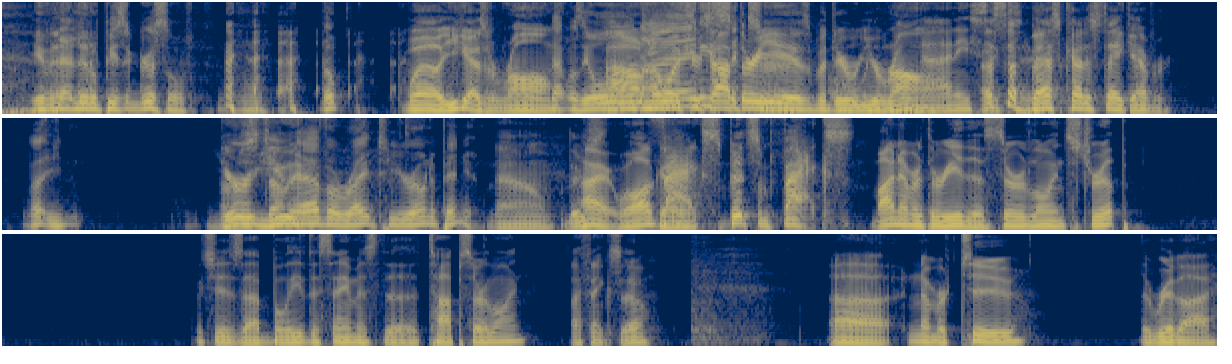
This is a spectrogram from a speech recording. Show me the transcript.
Even that little piece of gristle. Nope. well, you guys are wrong. That was the old I don't know what your top three is, but you're, wrong. you're wrong. That's the best cut of steak ever. No, you- You're, just telling you you. have a right to your own opinion. No, there's All right, well, I'll go. facts. Spit some facts. My number three, the sirloin strip, which is, I believe, the same as the top sirloin. I think so. Uh, number two, the ribeye.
